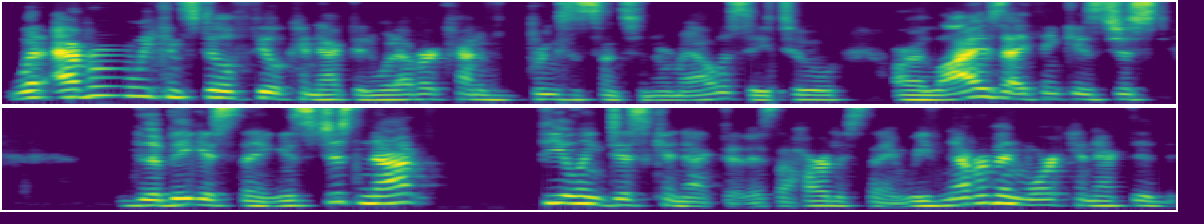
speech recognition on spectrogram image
whatever we can still feel connected, whatever kind of brings a sense of normalcy to our lives, I think is just the biggest thing. is just not feeling disconnected is the hardest thing. We've never been more connected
